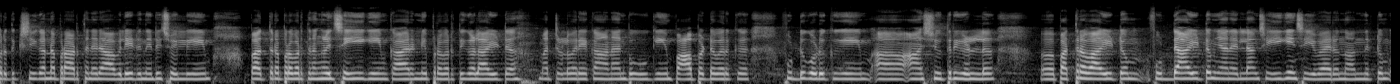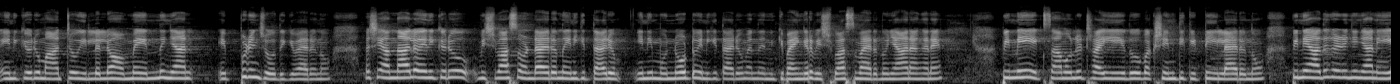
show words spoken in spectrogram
പ്രതീക്ഷീകരണ പ്രാർത്ഥന രാവിലെ എഴുന്നേറ്റ് ചൊല്ലുകയും പത്രപ്രവർത്തനങ്ങൾ ചെയ്യുകയും കാരുണ്യ പ്രവർത്തികളായിട്ട് മറ്റുള്ളവരെ കാണാൻ പോവുകയും പാവപ്പെട്ടവർക്ക് ഫുഡ് കൊടുക്കുകയും ആശുപത്രികളിൽ പത്രമായിട്ടും ഫുഡായിട്ടും ഞാൻ എല്ലാം ചെയ്യുകയും ചെയ്യുമായിരുന്നു. എന്നിട്ടും എനിക്കൊരു മാറ്റവും ഇല്ലല്ലോ അമ്മ എന്ന് ഞാൻ എപ്പോഴും ചോദിക്കുമായിരുന്നു. പക്ഷേ എന്നാലും എനിക്കൊരു വിശ്വാസം ഉണ്ടായിരുന്നു എനിക്ക് തരും. ഇനി മുന്നോട്ടും എനിക്ക് തരുമെന്ന് എനിക്ക് ഭയങ്കര വിശ്വാസമായിരുന്നു. ഞാൻ അങ്ങനെ പിന്നെ എക്സാമുകൾ ട്രൈ ചെയ്തു പക്ഷേ എനിക്ക് കിട്ടിയില്ലായിരുന്നു. പിന്നെ അത് കഴിഞ്ഞ് ഞാൻ എ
